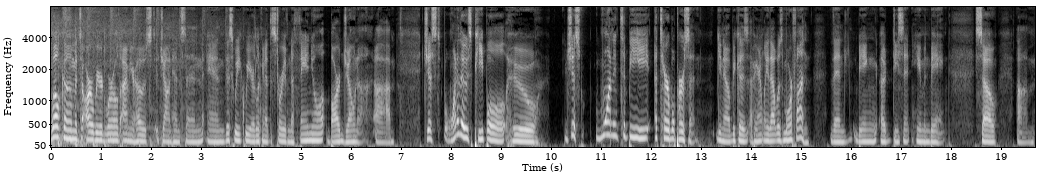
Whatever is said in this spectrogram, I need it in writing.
Welcome to Our Weird World. I'm your host, John Hinson, and this week we are looking at the story of Nathaniel Bar-Jonah. Uh, just one of those people who just wanted to be a terrible person, you know, because apparently that was more fun than being a decent human being. So, um,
